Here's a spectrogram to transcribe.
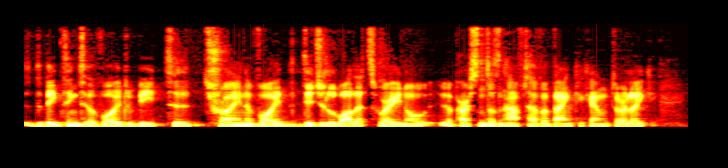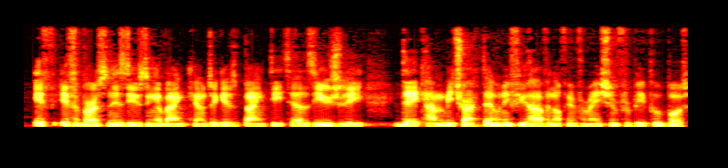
the big thing to avoid would be to try and avoid digital wallets where you know a person doesn't have to have a bank account or like if if a person is using a bank account or gives bank details, usually they can be tracked down if you have enough information for people. But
